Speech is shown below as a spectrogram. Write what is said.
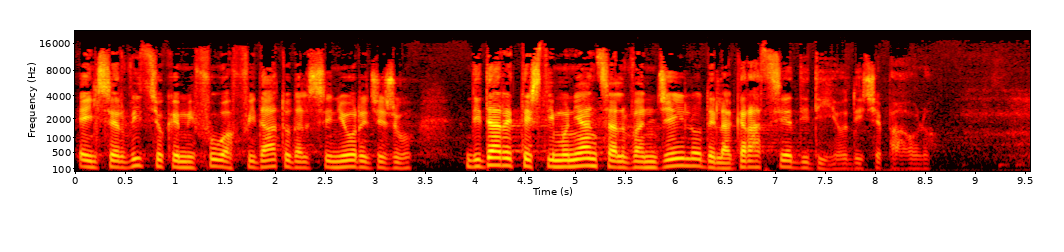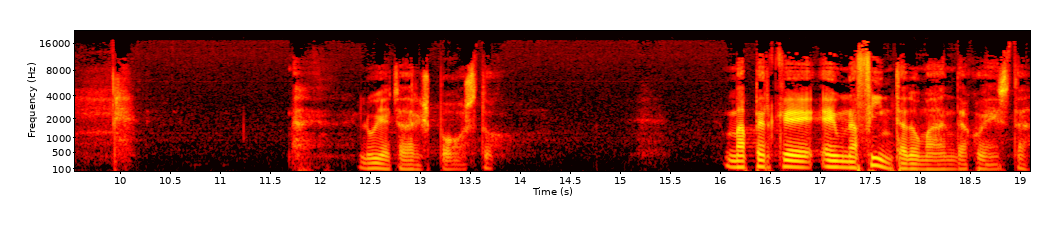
e il servizio che mi fu affidato dal Signore Gesù, di dare testimonianza al Vangelo della grazia di Dio, dice Paolo. Lui ha già risposto, ma perché è una finta domanda questa.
